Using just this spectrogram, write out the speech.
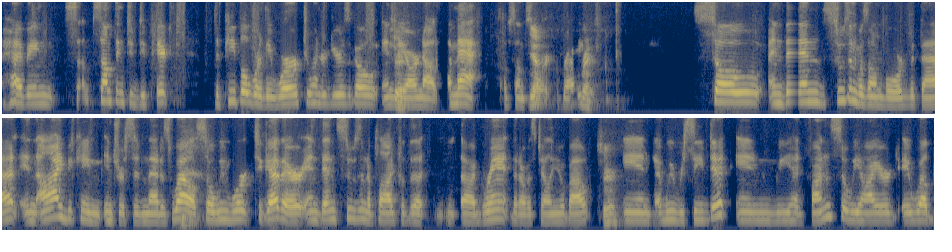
having some, something to depict the people where they were 200 years ago and sure. they are now, a map of some sort, yeah, right? Right. So, and then Susan was on board with that, and I became interested in that as well. So we worked together, and then Susan applied for the uh, grant that I was telling you about. Sure. And we received it, and we had funds, so we hired a web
